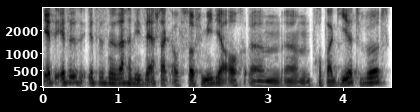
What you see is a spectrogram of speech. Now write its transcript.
jetzt, jetzt, ist, jetzt ist eine Sache, die sehr stark auf Social Media auch ähm, ähm, propagiert wird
